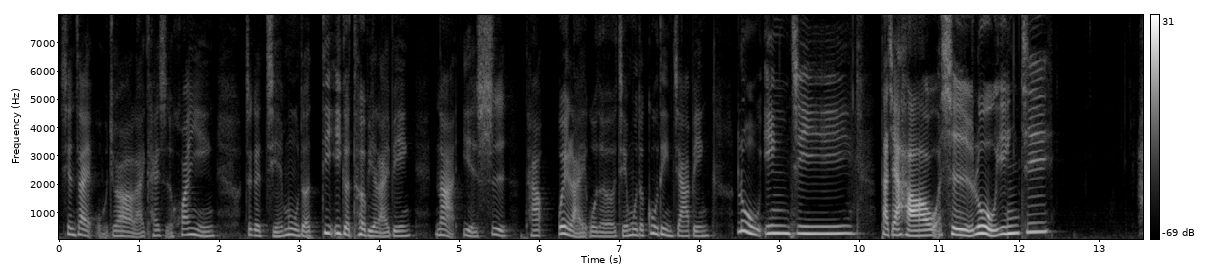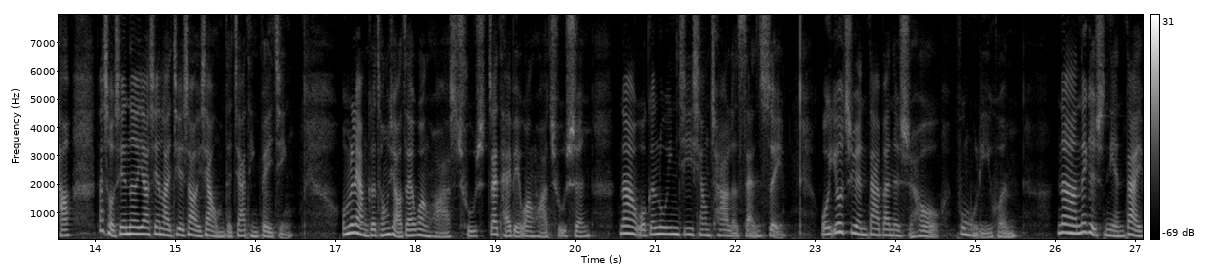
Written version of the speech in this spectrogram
现在我们就要来开始欢迎这个节目的第一个特别来宾，那也是他未来我的节目的固定嘉宾——录音机。大家好，我是录音机。好，那首先呢，要先来介绍一下我们的家庭背景。我们两个从小在万华出，在台北万华出生。那我跟录音机相差了三岁。我幼稚园大班的时候，父母离婚。那那个是年代，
